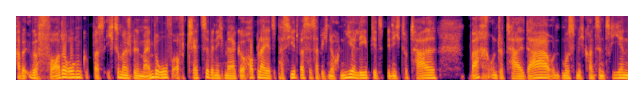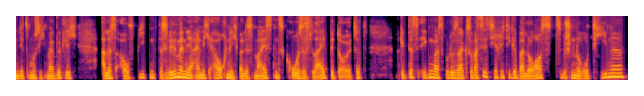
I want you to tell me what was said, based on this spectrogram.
Aber Überforderung, was ich zum Beispiel in meinem Beruf oft schätze, wenn ich merke, hoppla, jetzt passiert was, das habe ich noch nie erlebt, jetzt bin ich total wach und total da und muss mich konzentrieren, jetzt muss ich mal wirklich alles aufbieten. Das will man ja eigentlich auch nicht, weil es meistens großes Leid bedeutet. Gibt es irgendwas, wo du sagst, so, was ist die richtige Balance zwischen Routine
